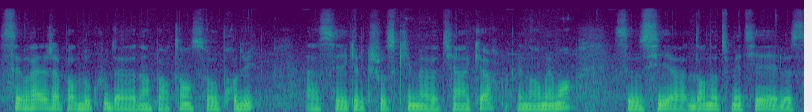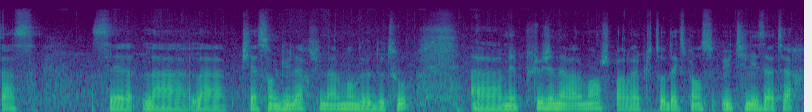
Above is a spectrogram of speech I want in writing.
c'est vrai, j'apporte beaucoup d'importance au produit. c'est quelque chose qui me tient à cœur énormément. C'est aussi dans notre métier, le SaaS, c'est la, pièce angulaire finalement de, tout. Euh, mais plus généralement, je parlerai plutôt d'expérience utilisateur.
